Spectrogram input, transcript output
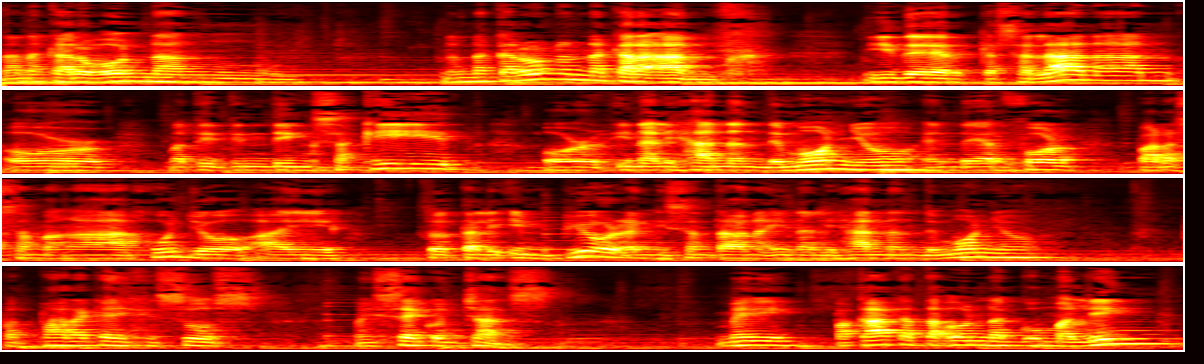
na nakaroon ng na nakaroon ng nakaraan either kasalanan or matitinding sakit or inalihan ng demonyo and therefore para sa mga Hudyo ay totally impure ang isang tao na inalihan ng demonyo. But para kay Jesus, may second chance. May pakakataon na gumaling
